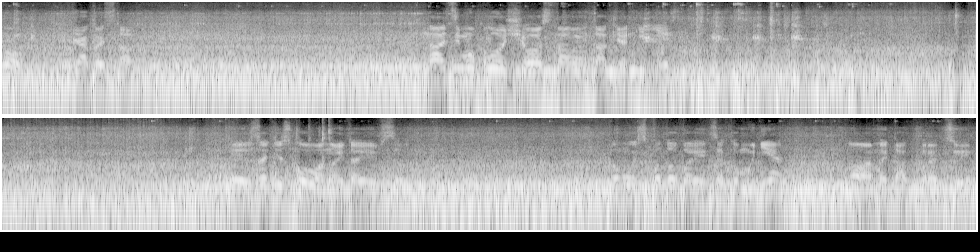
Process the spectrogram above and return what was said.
Ну, якось так. На зиму площу оставимо так, як і є. Задісковано і та і все. Комусь сподобається, кому ні. Ну, а ми так працюємо.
